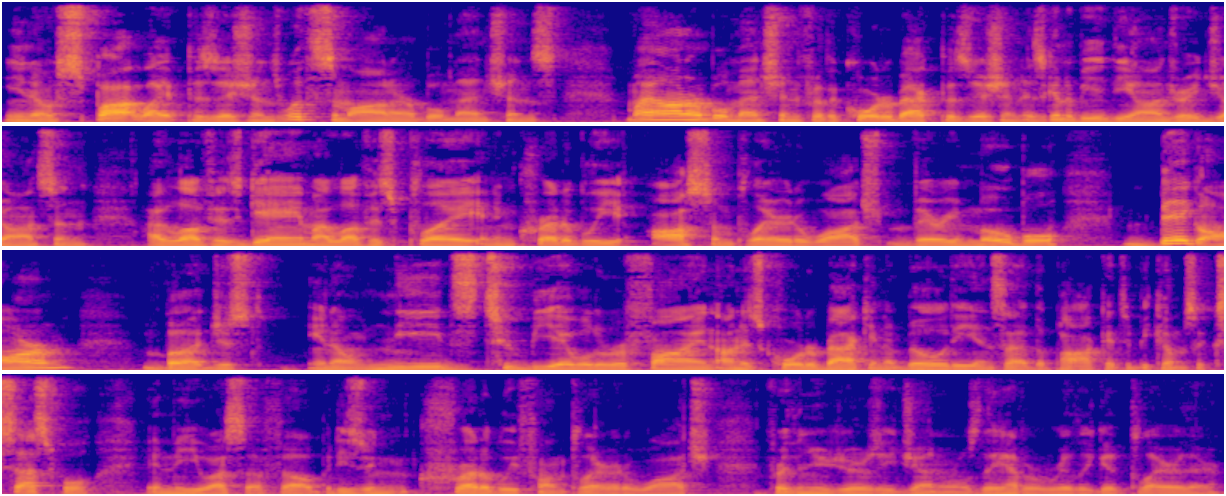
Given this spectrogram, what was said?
you know, spotlight positions with some honorable mentions. My honorable mention for the quarterback position is going to be DeAndre Johnson. I love his game. I love his play. An incredibly awesome player to watch. Very mobile, big arm, but just you know needs to be able to refine on his quarterbacking ability inside the pocket to become successful in the USFL. But he's an incredibly fun player to watch for the New Jersey Generals. They have a really good player there.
